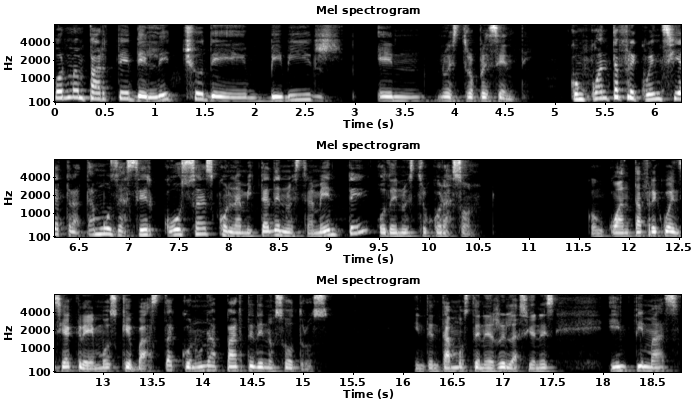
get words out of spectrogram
forman parte del hecho de vivir en nuestro presente. ¿Con cuánta frecuencia tratamos de hacer cosas con la mitad de nuestra mente o de nuestro corazón? ¿Con cuánta frecuencia creemos que basta con una parte de nosotros? Intentamos tener relaciones íntimas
